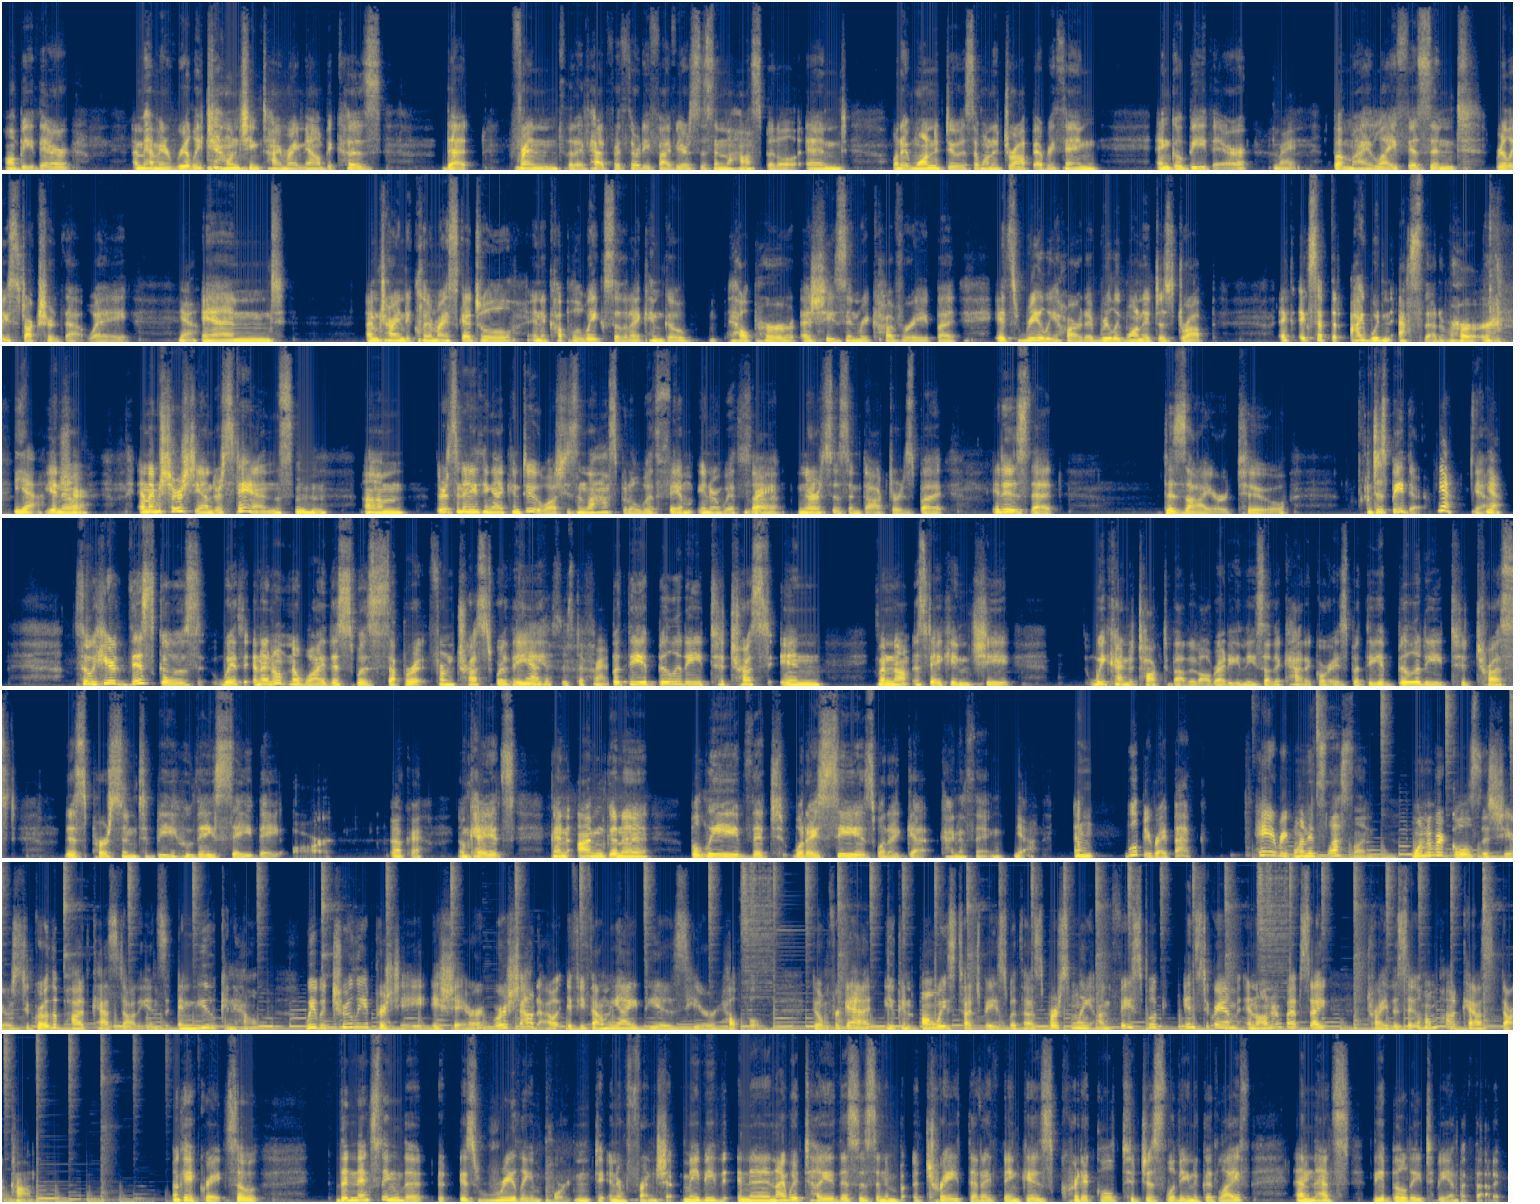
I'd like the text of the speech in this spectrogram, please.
I'll be there. I'm having a really challenging time right now because that friend that I've had for 35 years is in the hospital. And what I want to do is I want to drop everything and go be there. right. But my life isn't really structured that way. Yeah. And I'm trying to clear my schedule in a couple of weeks so that I can go help her as she's in recovery. But it's really hard. I really want to just drop, except that I wouldn't ask that of her. Yeah. You know, Sure. And I'm sure she understands. Mhm. Um, there isn't anything I can do while she's in the hospital with family, you know, with uh, Right, nurses and doctors. But it is that desire to just be there. Yeah, Yeah. yeah. So here this goes with, and I don't know why this was separate from trustworthy, yeah. This is different. but the ability to trust in, if I'm not mistaken, she, we kind of talked about it already in these other categories, but the ability to trust this person to be who they say they are. Okay. Okay. It's kind of, I'm going to believe that what I see is what I get kind of thing. Yeah. And we'll be right back. Hey everyone, it's Leslyn. One of our goals this year is to grow the podcast audience, and you can help. We would truly appreciate a share or a shout out if you found the ideas here helpful. Don't forget, you can always touch base with us personally on Facebook, Instagram, and on our website, trythisathomepodcast.com. Okay, great. So the next thing that is really important to inner friendship, maybe, and, and I would tell you this is an, a trait that I think is critical to just living a good life, and that's the ability to be empathetic.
